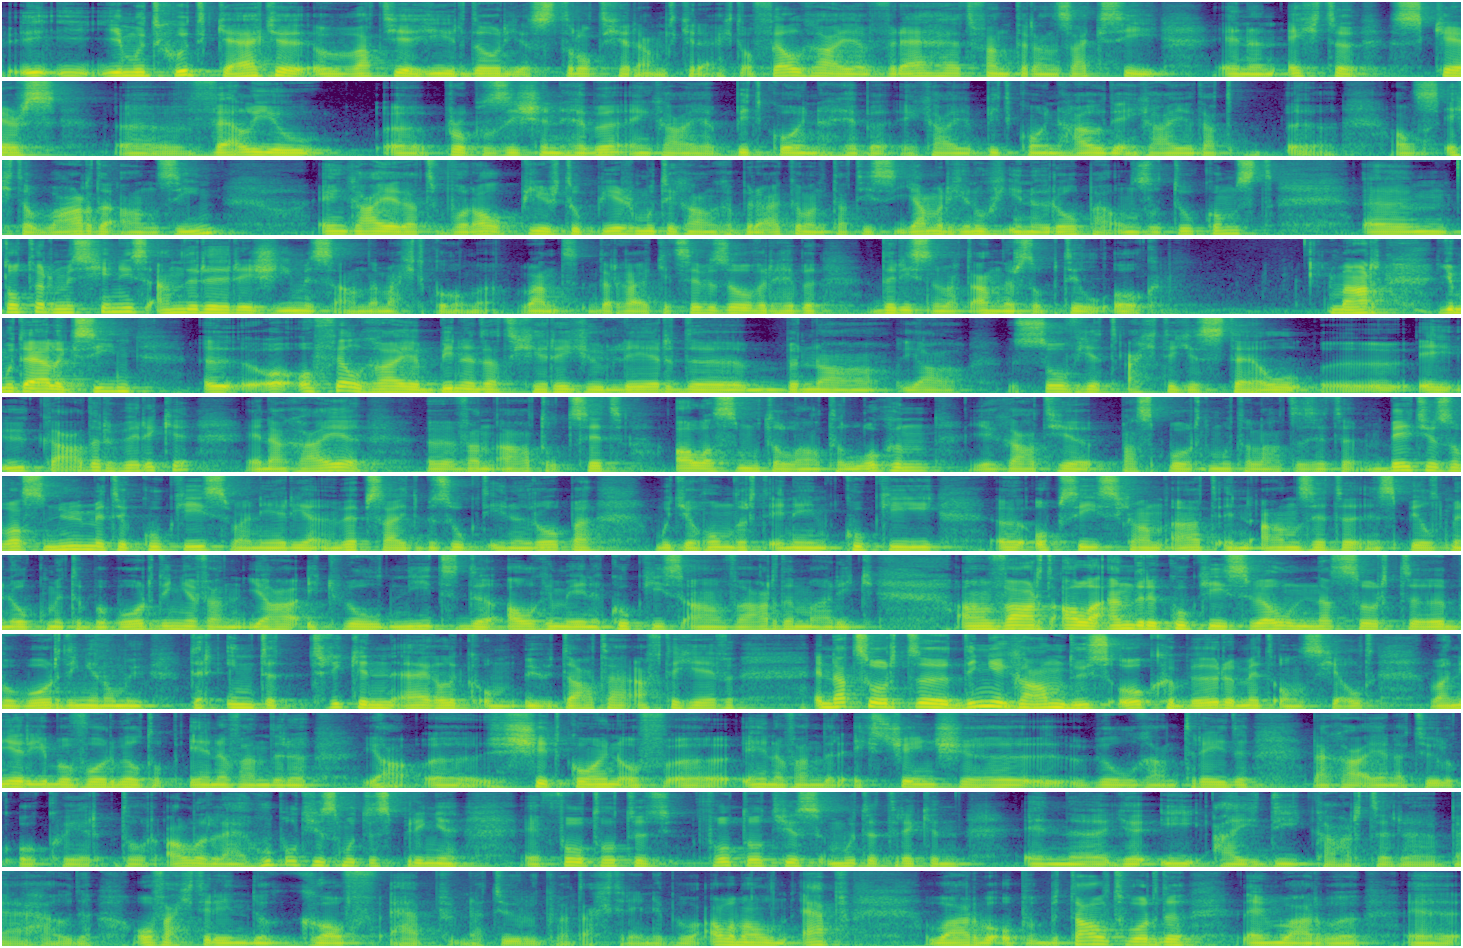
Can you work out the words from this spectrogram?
je, je, moet goed kijken wat je hier door je strot geramd krijgt. Ofwel ga je vrijheid van transactie en een echte scarce uh, value uh, proposition hebben en ga je bitcoin hebben en ga je bitcoin houden en ga je dat als echte waarde aanzien. En ga je dat vooral peer-to-peer moeten gaan gebruiken, want dat is jammer genoeg in Europa onze toekomst. Um, tot er misschien eens andere regimes aan de macht komen. Want daar ga ik het zelfs over hebben, er is nog wat anders op til ook. Maar je moet eigenlijk zien, uh, ofwel ga je binnen dat gereguleerde, bijna ja, Sovjet-achtige stijl uh, eh, EU-kader werken en dan ga je uh, van A tot Z alles moeten laten loggen. Je gaat je paspoort moeten laten zetten. Een beetje zoals nu met de cookies. Wanneer je een website bezoekt in Europa, moet je 101 cookie-opties gaan uit- en aanzetten. En speelt men ook met de bewoordingen van ja, ik wil niet de algemene cookies aanvaarden, maar ik aanvaard alle andere cookies wel. Dat soort bewoordingen om u erin te tricken eigenlijk, om uw data af te geven. En dat soort dingen gaan dus ook gebeuren met ons geld. Wanneer je bijvoorbeeld op een of andere ja, uh, shitcoin of uh, een of andere exchange wil gaan traden, dan ga je natuurlijk ook weer door allerlei hoepeltjes moeten springen en fotootjes, moeten trekken en je EID-kaart erbij houden. Of achterin de Gov-app natuurlijk, want achterin hebben we allemaal een app waar we op betaald worden en waar we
